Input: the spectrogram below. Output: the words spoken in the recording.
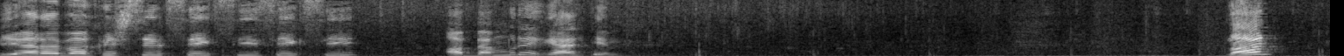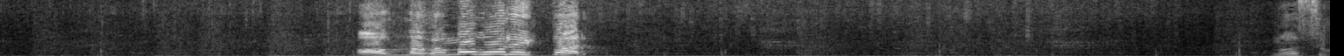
Bir ara bakıştık seksi seksi. Abi ben buraya geldim. Lan! Allah'ıma volek var. Nasıl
